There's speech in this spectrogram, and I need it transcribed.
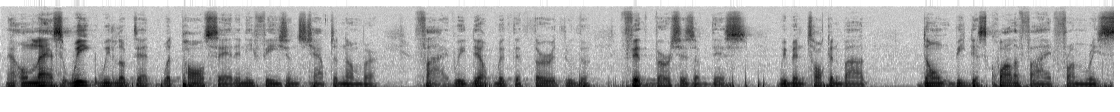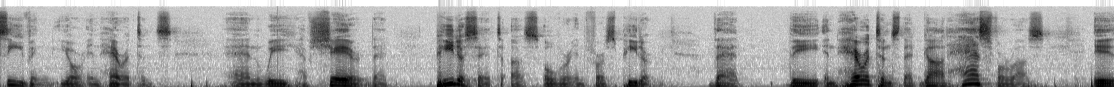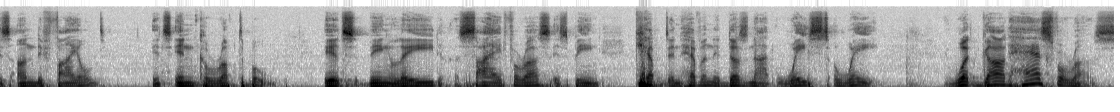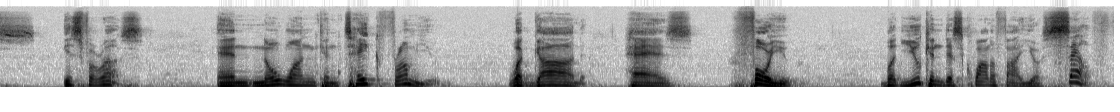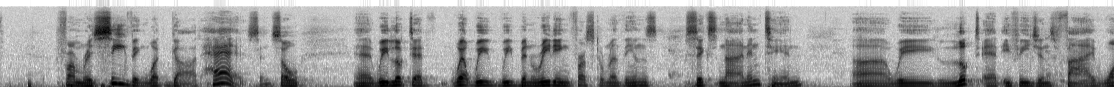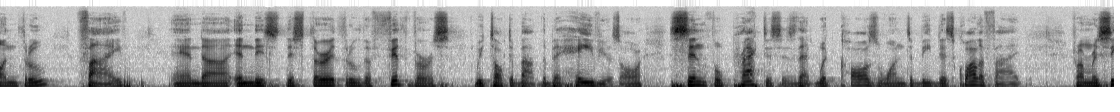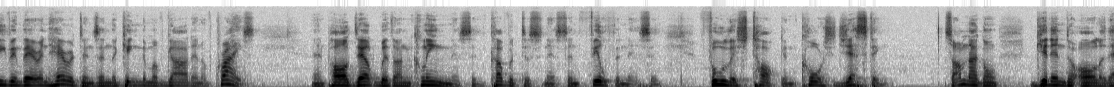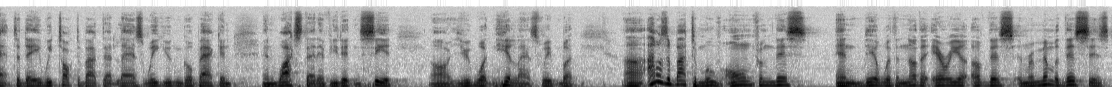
Now, on last week, we looked at what Paul said in Ephesians chapter number 5. We dealt with the third through the fifth verses of this. We've been talking about don't be disqualified from receiving your inheritance. And we have shared that Peter said to us over in First Peter that the inheritance that God has for us is undefiled, it's incorruptible, it's being laid aside for us, it's being kept in heaven, it does not waste away. What God has for us is for us. And no one can take from you what God has for you. But you can disqualify yourself from receiving what God has. And so and we looked at, well, we, we've been reading 1 Corinthians 6, 9, and 10. Uh, we looked at Ephesians 5, 1 through 5. And uh, in this, this third through the fifth verse, we talked about the behaviors or sinful practices that would cause one to be disqualified from receiving their inheritance in the kingdom of God and of Christ. And Paul dealt with uncleanness and covetousness and filthiness and foolish talk and coarse jesting. So I'm not going to get into all of that today. We talked about that last week. You can go back and, and watch that if you didn't see it or you wasn't here last week. But uh, I was about to move on from this and deal with another area of this. And remember, this is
